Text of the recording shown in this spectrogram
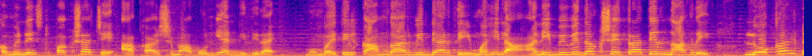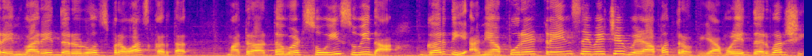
कम्युनिस्ट पक्षाचे आकाश बागुल यांनी दिलाय. मुंबईतील कामगार विद्यार्थी महिला आणि विविध क्षेत्रातील नागरिक लोकल ट्रेनद्वारे दररोज प्रवास करतात. मात्र अर्धवट सोयी सुविधा गर्दी आणि अपुरे ट्रेन सेवेचे वेळापत्रक यामुळे दरवर्षी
